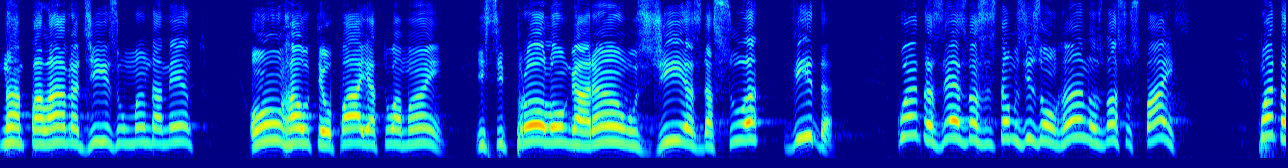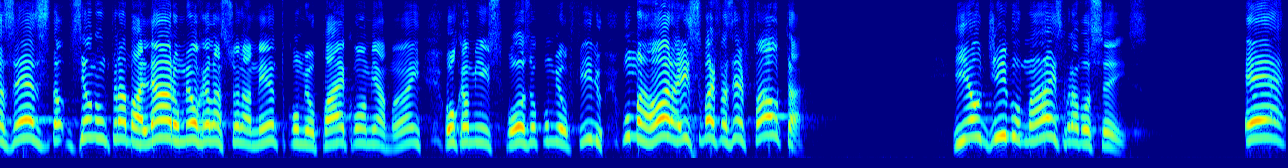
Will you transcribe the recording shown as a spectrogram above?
Na palavra diz um mandamento: honra o teu pai e a tua mãe, e se prolongarão os dias da sua vida. Quantas vezes nós estamos desonrando os nossos pais? Quantas vezes, se eu não trabalhar o meu relacionamento com meu pai, com a minha mãe, ou com a minha esposa, ou com meu filho, uma hora isso vai fazer falta. E eu digo mais para vocês: é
